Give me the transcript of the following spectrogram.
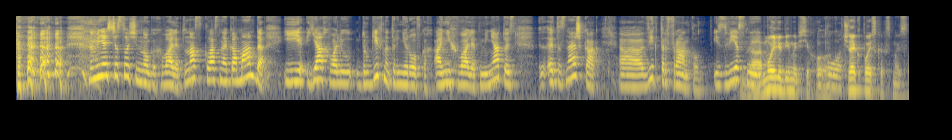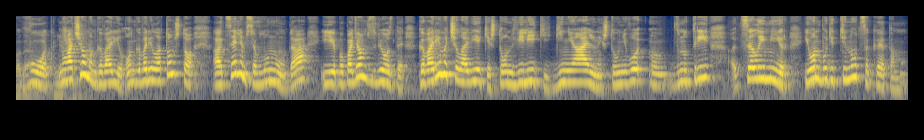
Но меня сейчас очень много хвалят. У нас классная команда, и я хвалю других на тренировках, они хвалят меня. То есть это знаешь как? А, Виктор Франкл, известный... Да, мой любимый психолог. Вот. Человек в поисках смысла, да. Вот. Конечно. Ну о чем он говорил? Он говорил о том, что а, целимся в Луну, да, и попадем в звезды. Говорим о человеке, что он великий, гениальный, что у него э, внутри э, целый мир, и он будет тянуться к этому.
